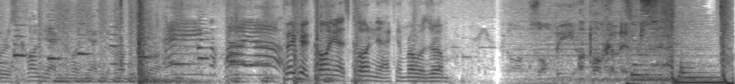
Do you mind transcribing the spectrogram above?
or is cognac cognac and rum is rum? Pretty sure cognac's cognac and rum is rum. Zombie apocalypse.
